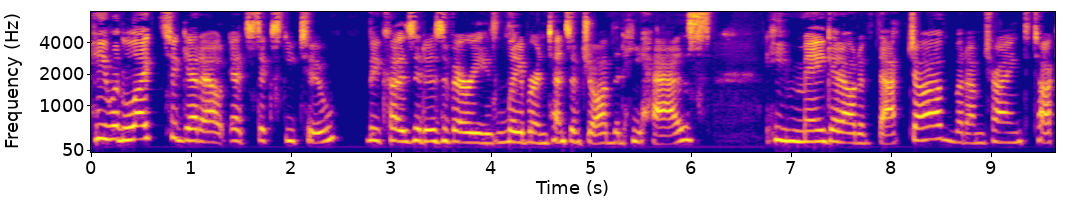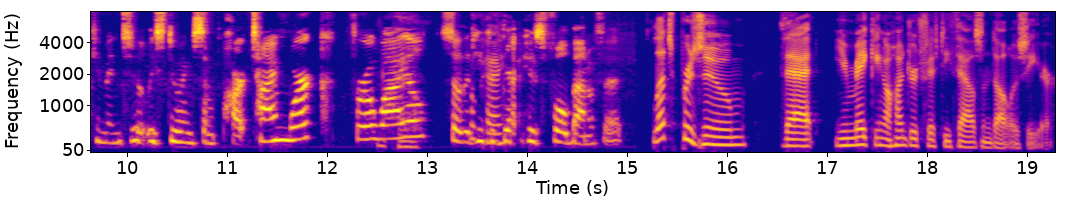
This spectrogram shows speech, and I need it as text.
He would like to get out at 62 because it is a very labor intensive job that he has. He may get out of that job, but I'm trying to talk him into at least doing some part time work for a while okay. so that okay. he can get his full benefit. Let's presume that you're making $150,000 a year.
